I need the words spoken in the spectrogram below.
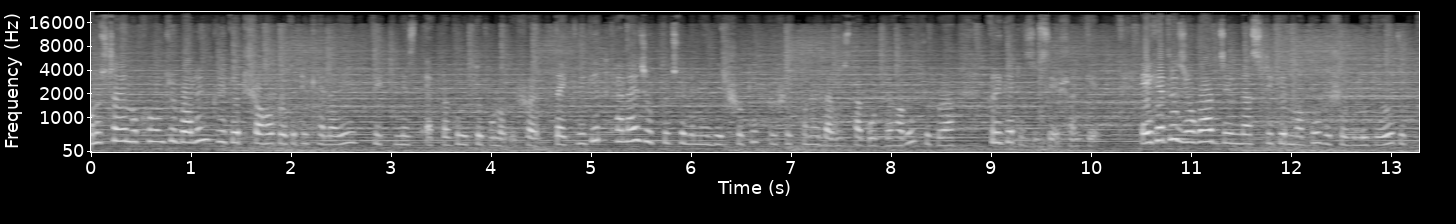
অনুষ্ঠানে মুখ্যমন্ত্রী বলেন, ক্রিকেট সহ প্রতিটি খেলারই ফিটনেস একটা গুরুত্বপূর্ণ বিষয়। তাই ক্রিকেট খেলায় যুক্ত ছেলে মেয়েদের সঠিক প্রশিক্ষণের ব্যবস্থা করতে হবে ত্রিপুরা ক্রিকেট অ্যাসোসিয়েশনকে। এক্ষেত্রে যোগা জিমন্যাস্টিকের মতো বিষয়গুলিকেও যুক্ত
